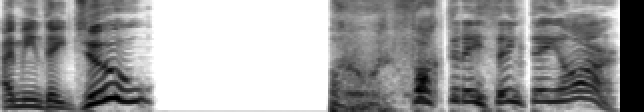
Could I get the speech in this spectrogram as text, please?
I mean, they do, but who the fuck do they think they are?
